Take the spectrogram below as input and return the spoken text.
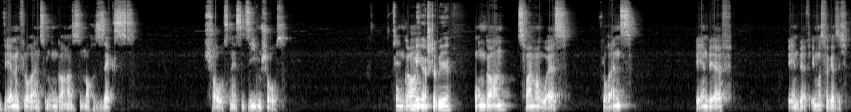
WM in Florenz und Ungarn. Also es sind noch sechs Shows, ne, es sind sieben Shows. Ungarn, Mega stabil. Ungarn, zweimal US, Florenz, BNBF, BNBF. Irgendwas vergesse ich.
